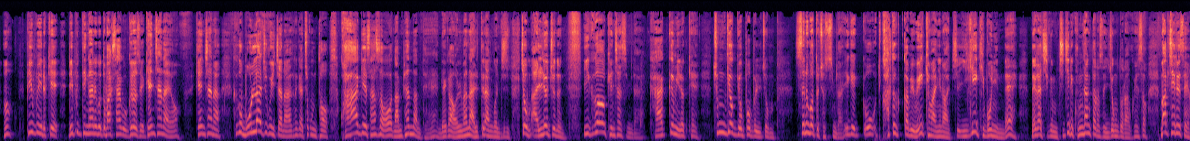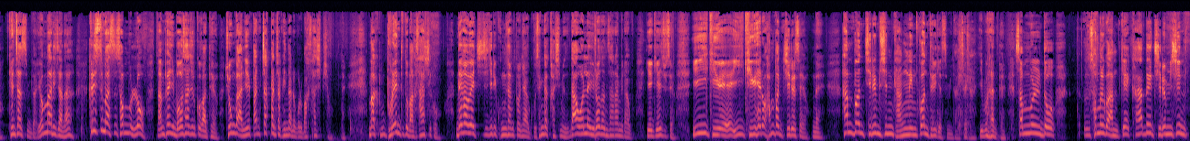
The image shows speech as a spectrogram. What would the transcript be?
어? 피부 이렇게 리프팅 하는 것도 막 사고 그러세요. 괜찮아요. 괜찮아. 그거 몰라주고 있잖아. 그러니까 조금 더 과하게 사서 남편한테 내가 얼마나 알뜰한 건지 좀 알려주는 이거 괜찮습니다. 가끔 이렇게 충격 요법을 좀 쓰는 것도 좋습니다. 이게 오, 카드 값이 왜 이렇게 많이 나왔지? 이게 기본인데 내가 지금 지질이 궁상 떨어서 이 정도라고 해서 막 지르세요. 괜찮습니다. 연말이잖아. 크리스마스 선물로 남편이 뭐 사줄 것 같아요? 좋은 거 아니에요? 반짝반짝 빛나는 걸로 막 사십시오. 네. 막 브랜드도 막 사시고 내가 왜 지질이 궁상 떠냐고 생각하시면서 나 원래 이러던 사람이라고 얘기해 주세요. 이 기회에 이 기회로 한번 지르세요. 네. 한번 지름신 강림권 드리겠습니다. 제가 이분한테 선물도 선물과 함께 카드 지름신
